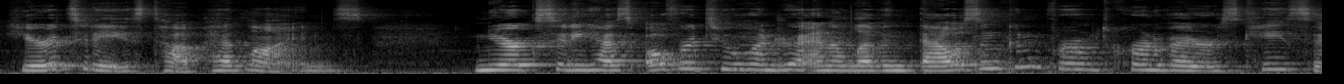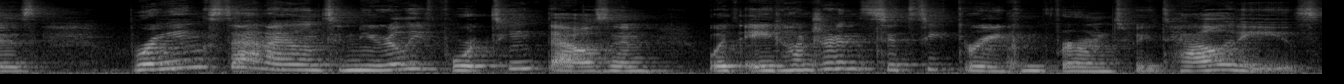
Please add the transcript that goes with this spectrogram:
Here are today's top headlines. New York City has over 211,000 confirmed coronavirus cases, bringing Staten Island to nearly 14,000 with 863 confirmed fatalities.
